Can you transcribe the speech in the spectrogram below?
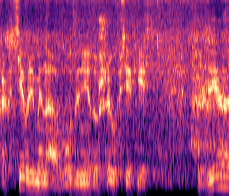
как в те времена, в глубине души у всех есть вера,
